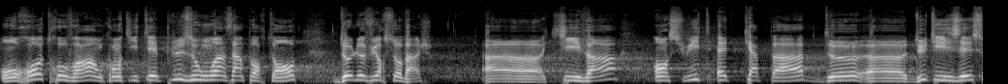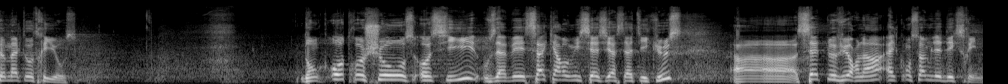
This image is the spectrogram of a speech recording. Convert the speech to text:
on retrouvera en quantité plus ou moins importante de levure sauvage euh, qui va ensuite être capable euh, d'utiliser ce maltotriose. Donc autre chose aussi, vous avez Saccharomyces asiaticus. Euh, cette levure-là, elle consomme les dextrines.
